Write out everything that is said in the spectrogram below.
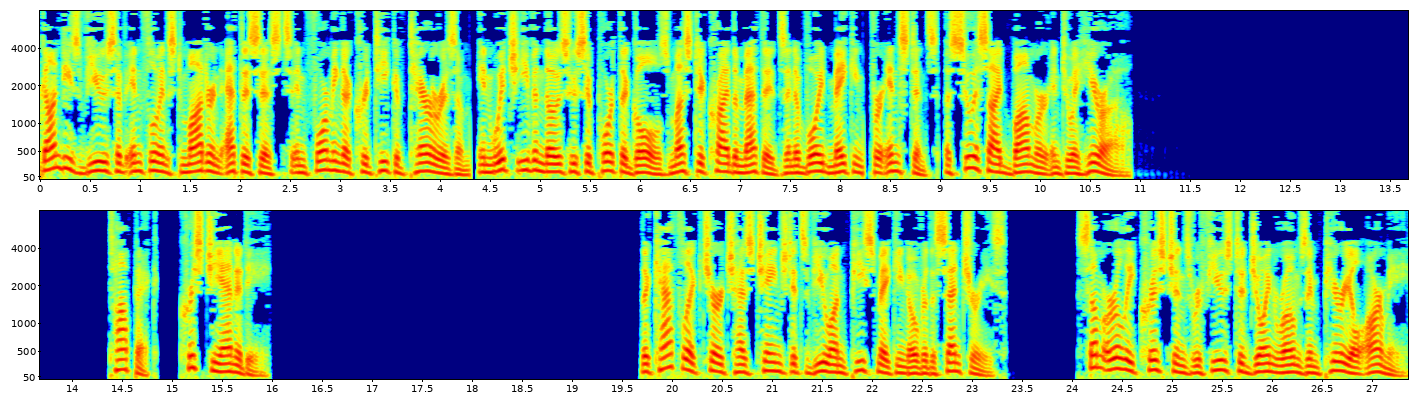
Gandhi's views have influenced modern ethicists in forming a critique of terrorism, in which even those who support the goals must decry the methods and avoid making, for instance, a suicide bomber into a hero. Christianity The Catholic Church has changed its view on peacemaking over the centuries. Some early Christians refused to join Rome's imperial army.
